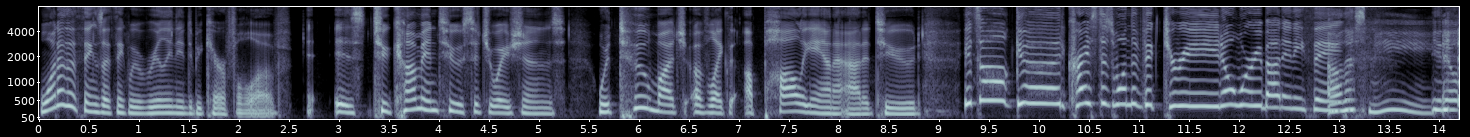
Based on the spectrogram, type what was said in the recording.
One of the things I think we really need to be careful of is to come into situations with too much of like a Pollyanna attitude. It's all good. Christ has won the victory. Don't worry about anything. Oh, that's me. You know,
